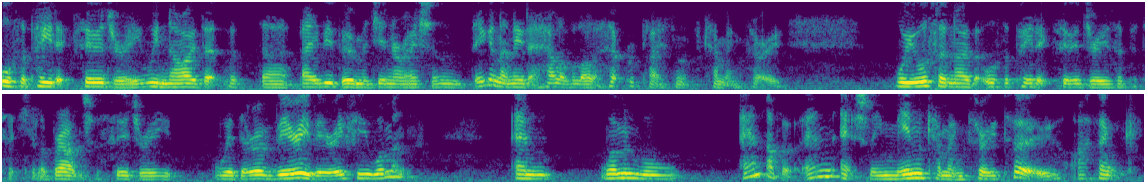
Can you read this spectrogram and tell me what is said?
orthopedic surgery, we know that with the baby boomer generation, they're going to need a hell of a lot of hip replacements coming through. We also know that orthopedic surgery is a particular branch of surgery where there are very, very few women. And women will, and other, and actually men coming through too, I think,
